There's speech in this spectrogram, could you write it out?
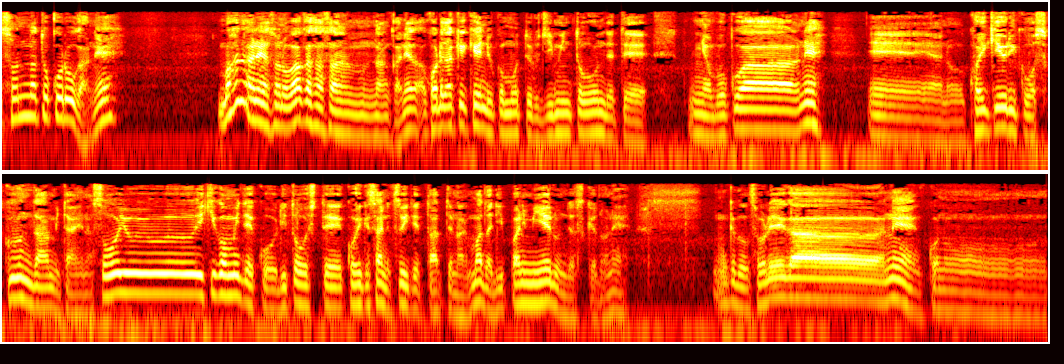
そんなところがね、まだね、その若狭さんなんかね、これだけ権力を持ってる自民党を生んでて、いや、僕はね、えー、あの、小池百合子を救うんだ、みたいな、そういう意気込みでこう離党して小池さんについてったっていうのはまだ立派に見えるんですけどね。だけど、それが、ね、この、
